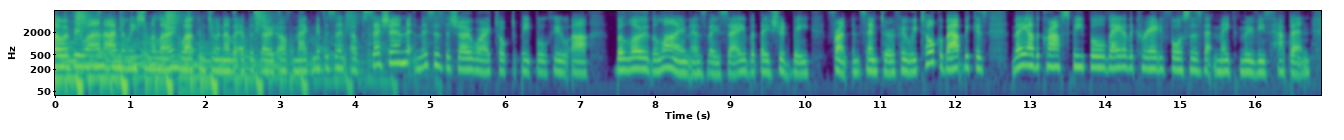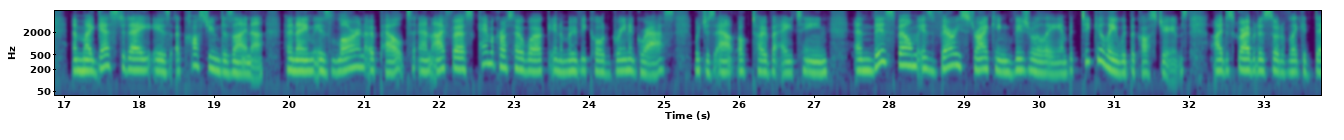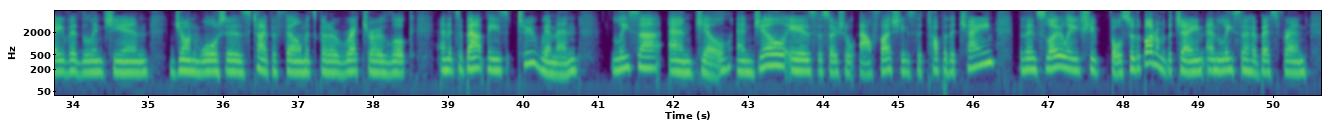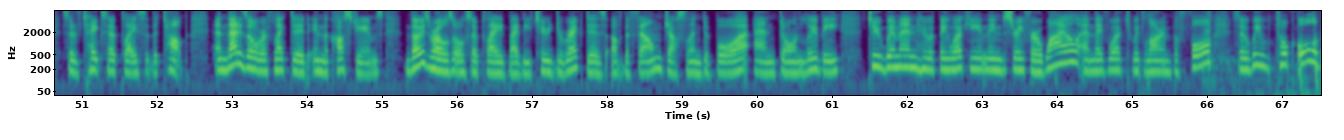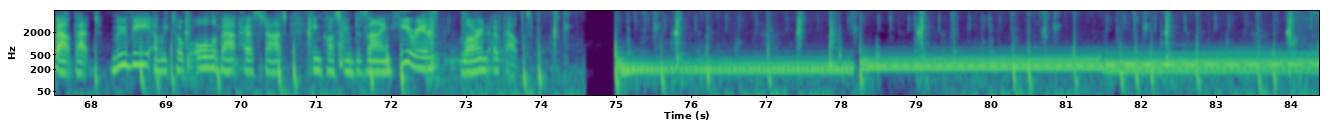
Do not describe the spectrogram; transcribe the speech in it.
Hello, everyone. I'm Alicia Malone. Welcome to another episode of Magnificent Obsession. This is the show where I talk to people who are below the line, as they say, but they should be front and center of who we talk about because they are the craftspeople, they are the creative forces that make movies happen. And my guest today is a costume designer. Her name is Lauren Oppelt, and I first came across her work in a movie called Greener Grass, which is out October 18. And this film is very striking visually, and particularly with the costumes. I describe it as sort of like a David Lynchian, John Waters type of film. It's got got a retro look, and it's about these two women Lisa and Jill. And Jill is the social alpha. She's the top of the chain, but then slowly she falls to the bottom of the chain, and Lisa, her best friend, sort of takes her place at the top. And that is all reflected in the costumes. Those roles are also played by the two directors of the film, Jocelyn DeBoer and Dawn Luebbe, two women who have been working in the industry for a while, and they've worked with Lauren before. So we talk all about that movie, and we talk all about her start in costume design, here is Lauren Oppelt.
